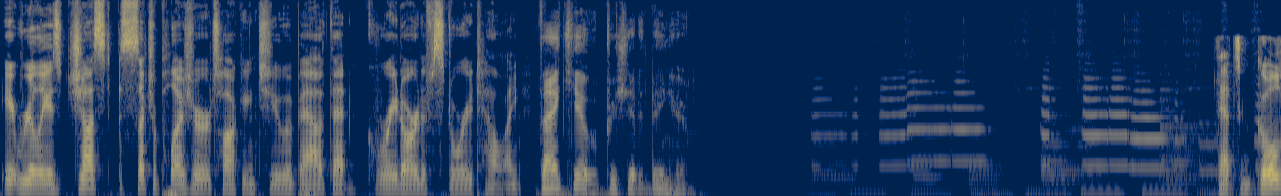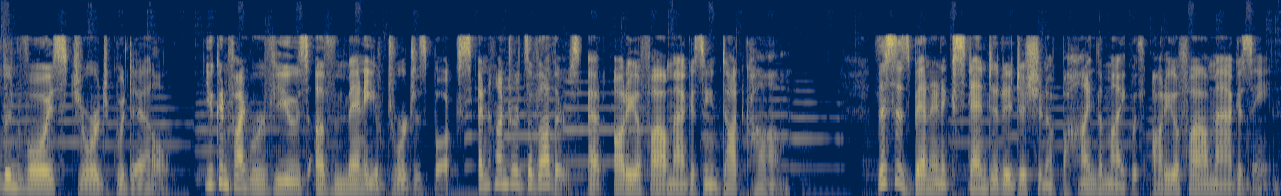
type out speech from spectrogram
It really is just such a pleasure talking to you about that great art of storytelling. Thank you. Appreciated being here. That's Golden Voice George Guidall. You can find reviews of many of George's books and hundreds of others at audiofilemagazine.com. This has been an extended edition of Behind the Mic with AudioFile Magazine.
